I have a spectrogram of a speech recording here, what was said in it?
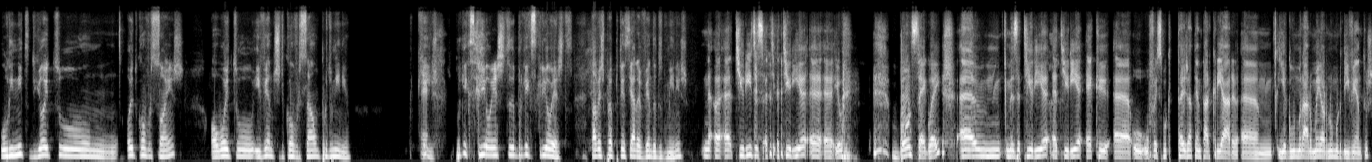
o limite de oito, oito conversões ou oito eventos de conversão por domínio. Que é. isto? Porquê que se criou este? Porquê que se criou este? Talvez para potenciar a venda de domínios? Não, a, a, teoria, a, a teoria a, eu, Bom segue, um, mas a teoria, a teoria é que uh, o, o, Facebook esteja a tentar criar um, e aglomerar o maior número de eventos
